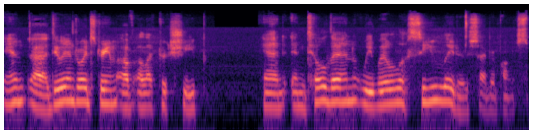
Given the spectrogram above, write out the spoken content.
and uh, do Androids Dream of Electric Sheep. And until then, we will see you later, Cyberpunks.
